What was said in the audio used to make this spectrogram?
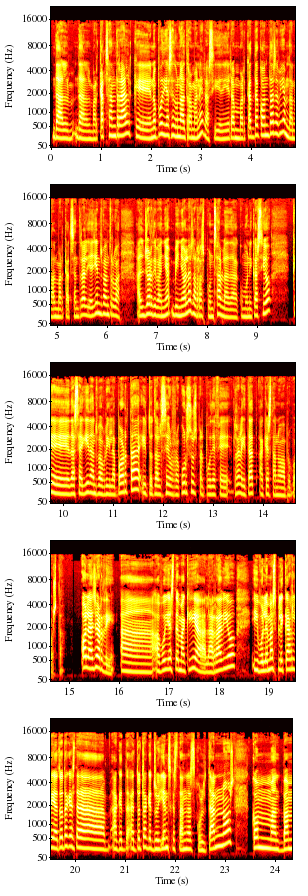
del, del Mercat Central que no podia ser d'una altra manera. Si era un mercat de contes havíem d'anar al Mercat Central i allí ens vam trobar el Jordi Vinyoles, el responsable de comunicació, que de seguida ens va obrir la porta i tots els seus recursos per poder fer realitat aquesta nova proposta. Hola Jordi, uh, avui estem aquí a la ràdio i volem explicar-li a, tota aquesta, a, aquest, a tots aquests oients que estan escoltant-nos com et vam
